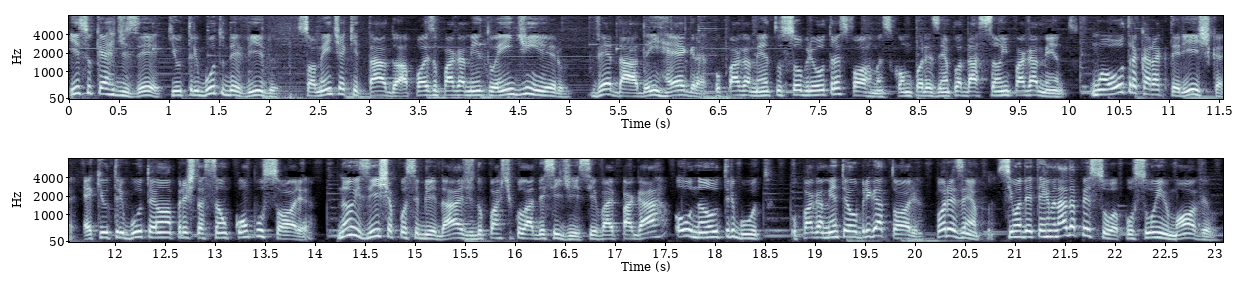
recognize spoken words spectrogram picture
Isso quer dizer que o tributo devido somente é quitado após o pagamento em dinheiro, vedado, em regra, o pagamento sobre outras formas, como por exemplo a dação em pagamento. Uma outra característica é que o tributo é uma prestação compulsória. Não existe a possibilidade do particular decidir se vai pagar ou não o tributo. O pagamento é obrigatório. Por exemplo, se uma determinada pessoa possui um imóvel,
